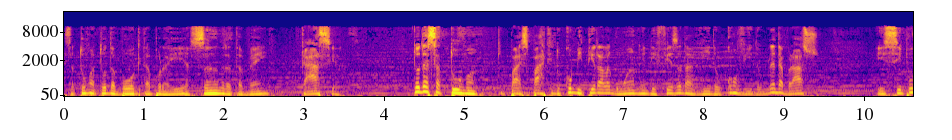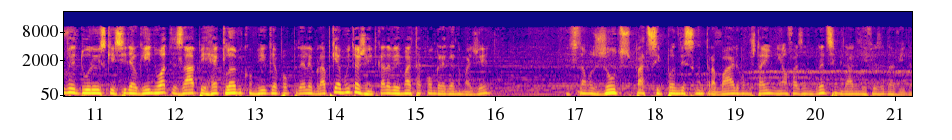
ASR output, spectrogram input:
essa turma toda boa que tá por aí, a Sandra também, Cássia, toda essa turma que faz parte do Comitê Alagoano em Defesa da Vida, o convida. Um grande abraço. E se porventura eu esqueci de alguém no WhatsApp, reclame comigo que é para poder lembrar, porque é muita gente, cada vez mais está congregando mais gente. Estamos juntos participando desse grande trabalho, vamos estar em união fazendo um grande seminário em defesa da vida.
